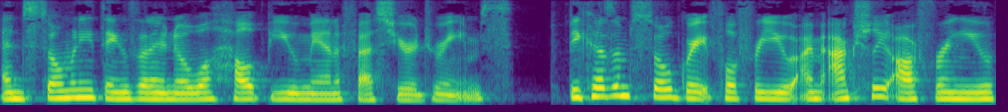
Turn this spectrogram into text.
and so many things that I know will help you manifest your dreams. Because I'm so grateful for you, I'm actually offering you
